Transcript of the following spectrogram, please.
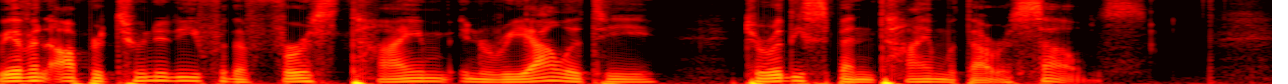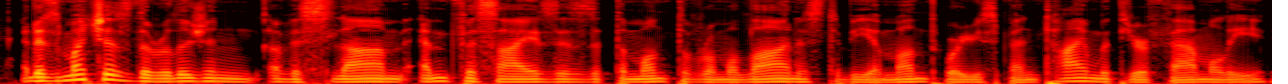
We have an opportunity for the first time in reality to really spend time with ourselves. And as much as the religion of Islam emphasizes that the month of Ramadan is to be a month where you spend time with your family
